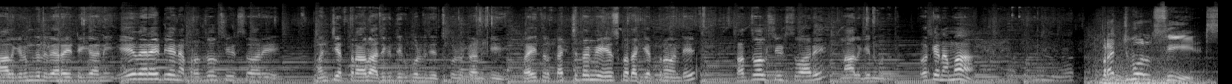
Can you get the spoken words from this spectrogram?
నాలుగు ఎనిమిది వెరైటీ కానీ ఏ వెరైటీ అయినా ప్రజ్వల్ సీడ్స్ వారి మంచి విత్తనాలు అధిక దిగుబడులు తెచ్చుకోవడానికి రైతులు ఖచ్చితంగా వేసుకోదగ్గ విత్తనం అండి. ప్రజ్వల్ సీడ్స్ వారి నాలుగు ఎనిమిది ఓకేనమ్మా? ప్రజ్వల్ సీడ్స్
